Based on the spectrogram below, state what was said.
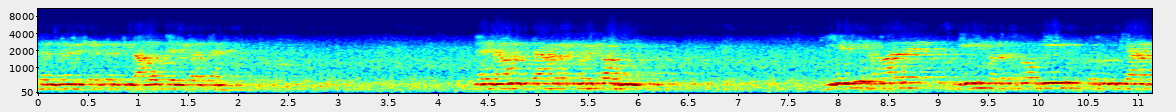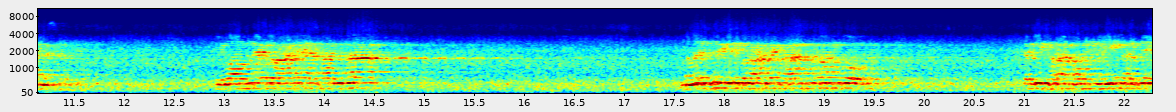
संसदीय क्षेत्र की दावत पेश करते हैं। मैं यहाँ चाहकर लिखा हूँ। ये भी हमारे दीनी मदरसों की खसूसियात में से कि वो अपने पुराने इसका मदरसे के पुराने कार्यक्रम को कभी खराब होने नहीं करते।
